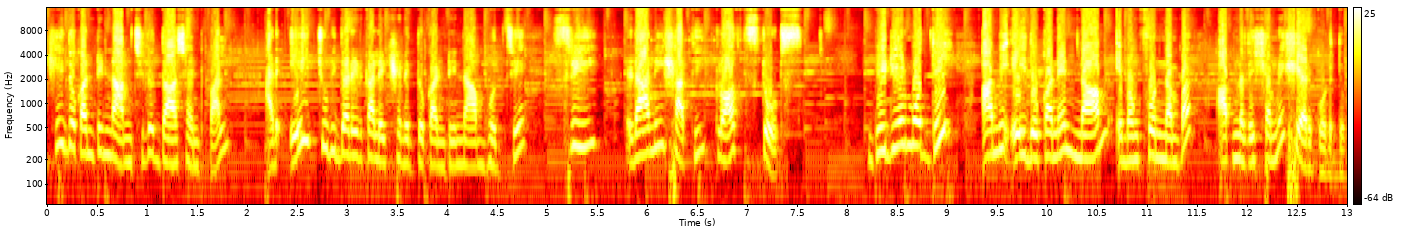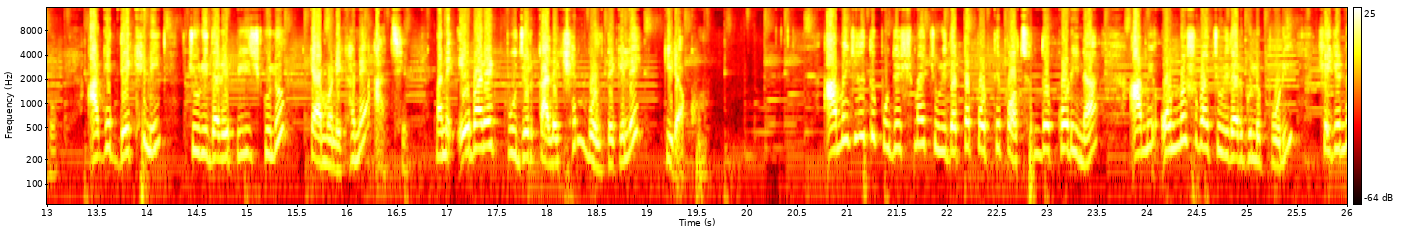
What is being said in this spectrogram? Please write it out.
সেই দোকানটির নাম ছিল দাস অ্যান্ড পাল। আর এই চুড়িদারের কালেকশনের দোকানটির নাম হচ্ছে শ্রী রানী সাথী ক্লথ স্টোর্স। ভিডিওর মধ্যেই আমি এই দোকানের নাম এবং ফোন নাম্বার আপনাদের সামনে শেয়ার করে দেবো। আগে দেখে নিই চুড়িদারের পিসগুলো কেমন এখানে আছে। মানে এবারের পুজোর কালেকশন বলতে গেলে কীরকম? আমি যেহেতু পুজোর সময় চুড়িদারটা পরতে পছন্দ করি না, আমি অন্য সময় চুড়িদারগুলো পরি, সেই জন্য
